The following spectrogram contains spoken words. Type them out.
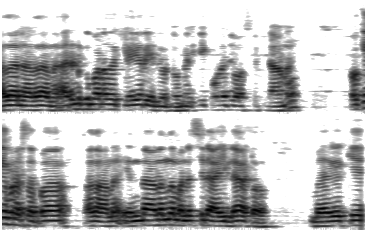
അതാണ് അതാണ്. അരുൺകുമാർ അത് ക്ലിയർ ചെയ്തു കേട്ടോ. മെഡിക്കൽ കോളേജ് ഹോസ്പിറ്റലാണ് ഓക്കെ ഫ്രണ്ട്സ് അപ്പോൾ അതാണ്. എന്താണെന്ന് മനസ്സിലായില്ല കേട്ടോ. മേഘയ്ക്ക്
